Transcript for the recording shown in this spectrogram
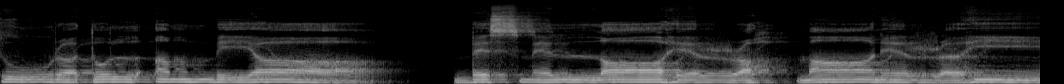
سورة الأنبياء. بسم الله الرحمن الرحيم.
